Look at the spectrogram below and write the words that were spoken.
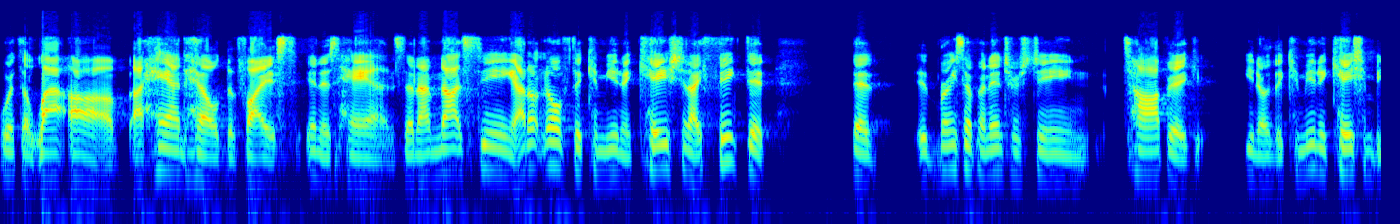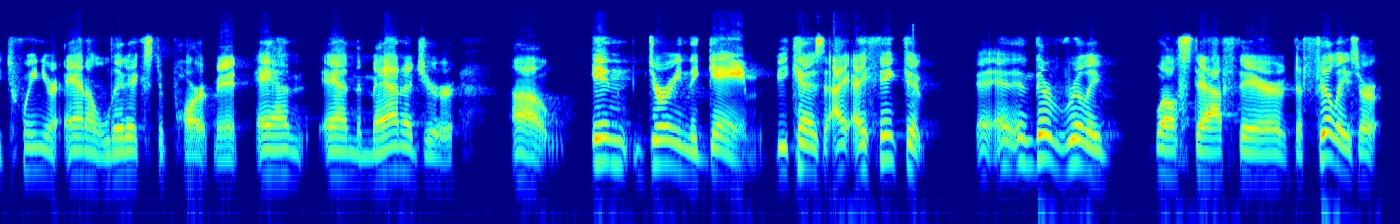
with a uh, a handheld device in his hands, and I'm not seeing. I don't know if the communication. I think that that it brings up an interesting topic. You know, the communication between your analytics department and and the manager uh, in during the game because I, I think that and they're really well staffed there. The Phillies are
